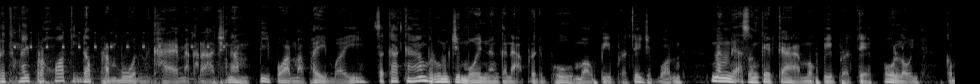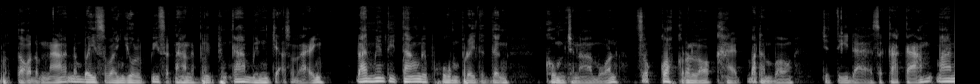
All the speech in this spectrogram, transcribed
នៅថ្ងៃប្រហ័សទី19ខែមករាឆ្នាំ2023សកកម្មរួមជាមួយនឹងគណៈប្រតិភូមកពីប្រទេសជប៉ុននិងអ្នកសង្កេតការណ៍មកពីប្រទេសប៉ូឡូញក៏បន្តដំណើរដើម្បីស្វែងយល់ពីស្ថានភាពចង្ការមានជាក់ស្ដែងដែលមានទីតាំងនៅភូមិព្រៃទទឹងឃុំឆ្នាមនស្រុកកោះក្រឡខេត្តបាត់ដំបងជាទីដែលសកកម្មបាន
